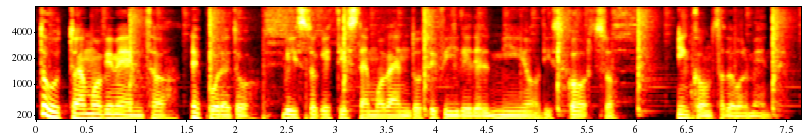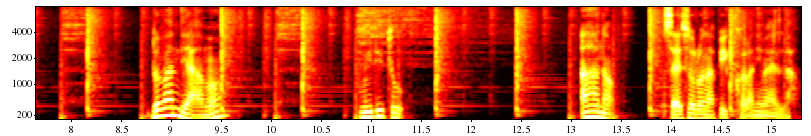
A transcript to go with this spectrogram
Tutto è movimento, eppure tu, visto che ti stai muovendo sui fili del mio discorso, inconsapevolmente. Dove andiamo? Guidi tu. Ah no, sei solo una piccola animella.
